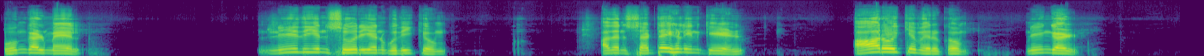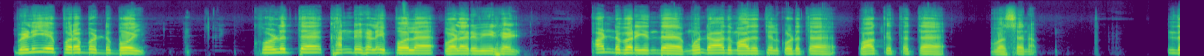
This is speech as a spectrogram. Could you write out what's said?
உங்கள் மேல் நீதியின் சூரியன் உதிக்கும் அதன் சட்டைகளின் கீழ் ஆரோக்கியம் இருக்கும். நீங்கள் வெளியே புறப்பட்டு போய் கொளுத்த கன்றுகளைப் போல வளருவீர்கள். ஆண்டவர் இந்த மூன்றாவது மாதத்தில் கொடுத்த வாக்குத்தத்த வசனம். இந்த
